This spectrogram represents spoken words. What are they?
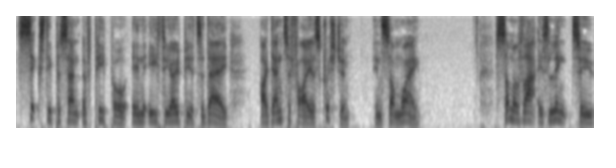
60% of people in Ethiopia today identify as Christian in some way. Some of that is linked to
